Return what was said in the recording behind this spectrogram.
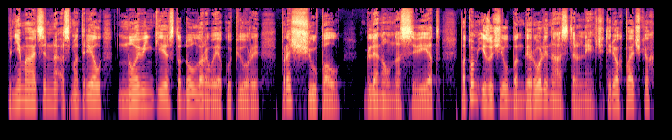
внимательно осмотрел новенькие 100-долларовые купюры, прощупал, глянул на свет, потом изучил бандероли на остальных четырех пачках,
